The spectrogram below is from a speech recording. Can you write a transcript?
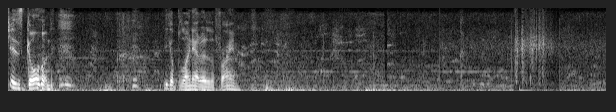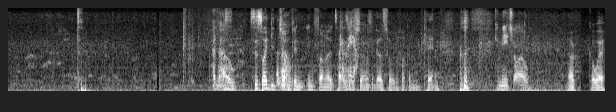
She's gone. He got blown out out of the frame. Hello. It's just like you Hello. jump in, in front of the taser as soon as it goes through the fucking cam. Come here, child. No, go away.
